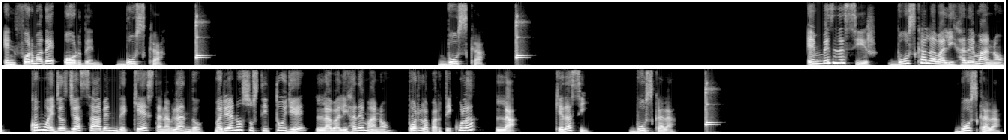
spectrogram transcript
en forma de orden. Busca. Busca. En vez de decir busca la valija de mano, como ellos ya saben de qué están hablando, Mariano sustituye la valija de mano por la partícula la. Queda así. Búscala. Búscala.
